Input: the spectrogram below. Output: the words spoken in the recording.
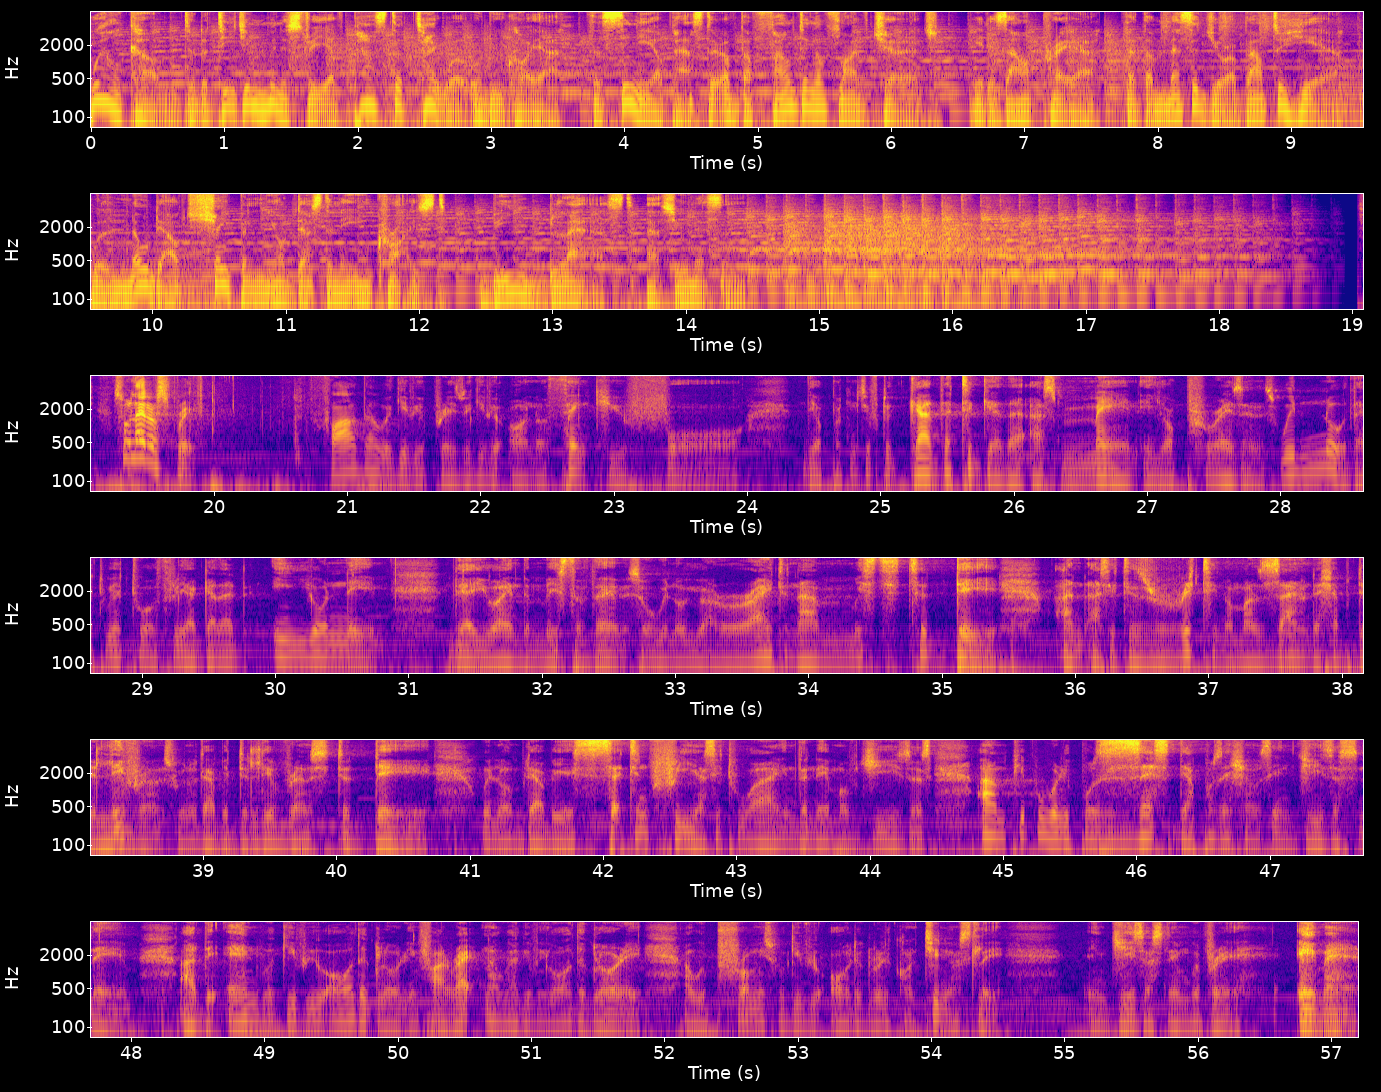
Welcome to the teaching ministry of Pastor Taiwo Odukoya, the senior pastor of the Fountain of Life Church. It is our prayer that the message you're about to hear will no doubt shape your destiny in Christ. Be blessed as you listen. So let us pray. Father, we give you praise, we give you honor. Thank you for the opportunity to gather together as men in your presence. We know that where two or three are gathered in your name, there you are in the midst of them. So we know you are right in our midst today. And as it is written on Mount Zion, there shall be deliverance. We know there will be deliverance today. We know there will be a setting free, as it were, in the name of Jesus. And people will repossess their possessions in Jesus' name. At the end, we'll give you all the glory. In fact, right now, we are giving you all the glory. And we promise we'll give you all the glory continuously. In Jesus' name we pray. Amen.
